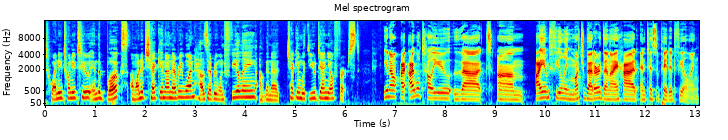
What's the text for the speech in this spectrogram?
2022 in the books. I want to check in on everyone. How's everyone feeling? I'm going to check in with you, Danielle, first. You know, I, I will tell you that um, I am feeling much better than I had anticipated feeling.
